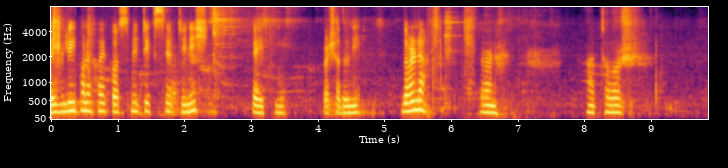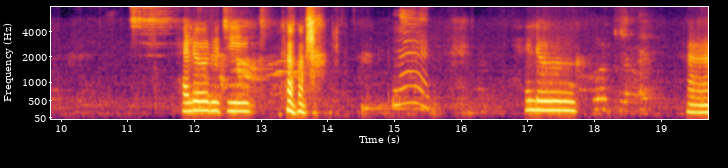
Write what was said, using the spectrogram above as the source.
এইগুলি মনে হয় কসমেটিক্সের জিনিস। এই কি, প্রসাধনী। ধরে না ধরে না। আথর হ্যালো রুজি হ্যালো হ্যাঁ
